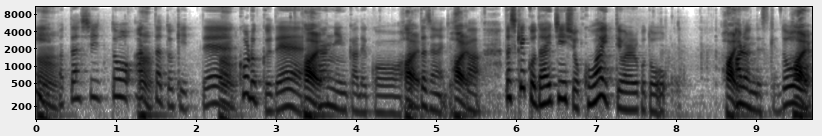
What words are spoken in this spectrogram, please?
うん。私と会った時って、うん。コルクではい。何人かでこう、はい。会ったじゃないですか、はい。私結構第一印象怖いって言われることはい、あるんですけど、はい。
